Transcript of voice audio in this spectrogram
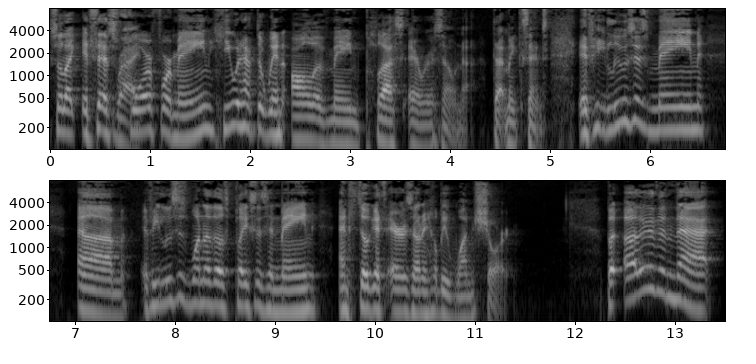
So like it says Right. four for Maine, he would have to win all of Maine plus Arizona. That makes sense. If he loses Maine, um, if he loses one of those places in Maine and still gets Arizona, he'll be one short. But other than that,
